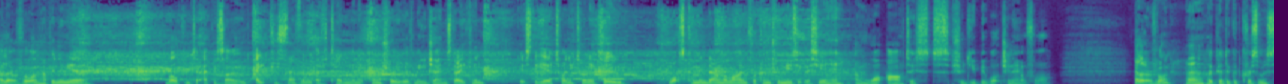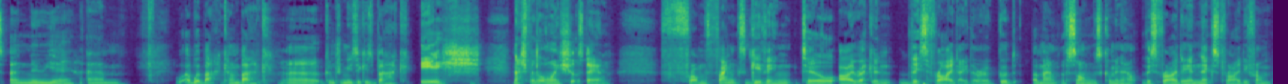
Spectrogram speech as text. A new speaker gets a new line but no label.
Hello, everyone. Happy New Year. Welcome to episode 87 of 10 Minute Country with me, James Daykin. It's the year 2022. What's coming down the line for country music this year, and what artists should you be watching out for? Hello, everyone. Uh, hope you had a good Christmas and New Year. Um, we're back. I'm back. Uh, country music is back ish. Nashville always shuts down from Thanksgiving till I reckon this Friday. There are a good amount of songs coming out this Friday and next Friday from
